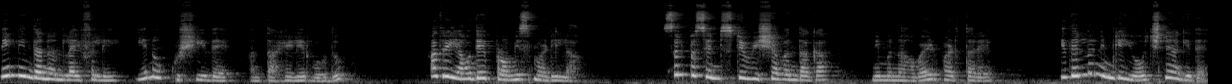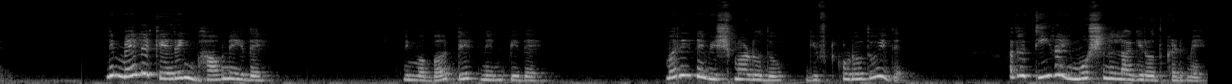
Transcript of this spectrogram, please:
ನಿನ್ನಿಂದ ನನ್ನ ಲೈಫಲ್ಲಿ ಏನೋ ಖುಷಿ ಇದೆ ಅಂತ ಹೇಳಿರಬಹುದು. ಆದರೆ ಯಾವುದೇ ಪ್ರಾಮಿಸ್ ಮಾಡಿಲ್ಲ. ಸ್ವಲ್ಪ ಸೆನ್ಸಿಟಿವ್ ವಿಷಯ ಬಂದಾಗ ನಿಮ್ಮನ್ನು ಅವಾಯ್ಡ್ ಮಾಡ್ತಾರೆ. ಇದೆಲ್ಲ ನಿಮಗೆ ಯೋಚನೆ ಆಗಿದೆ. ನಿಮ್ಮ ಮೇಲೆ ಕೇರಿಂಗ್ ಭಾವನೆ ಇದೆ. ನಿಮ್ಮ ಬರ್ತ್ ನೆನಪಿದೆ. ಮರೀದೆ ವಿಶ್ ಮಾಡೋದು ಗಿಫ್ಟ್ ಕೊಡೋದು ಇದೆ. ಆದರೆ ತೀರಾ ಇಮೋಷನಲ್ ಆಗಿರೋದು ಕಡಿಮೆ.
